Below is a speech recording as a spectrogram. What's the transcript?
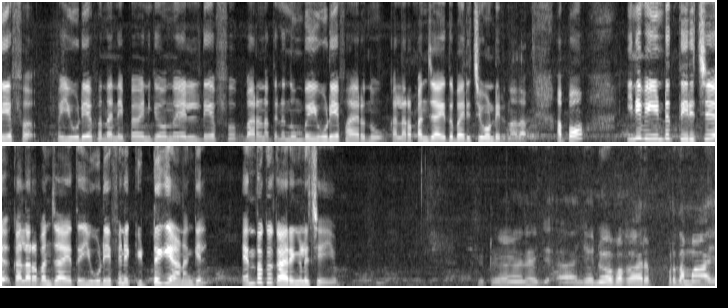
ഡി എഫ് ഇപ്പോൾ യു ഡി എഫ് തന്നെ ഇപ്പോൾ എനിക്ക് തോന്നുന്നു എൽ ഡി എഫ് ഭരണത്തിന് മുമ്പ് യു ഡി എഫ് ആയിരുന്നു കല്ലറ പഞ്ചായത്ത് ഭരിച്ചുകൊണ്ടിരുന്നത്. അപ്പോൾ ഇനി വീണ്ടും തിരിച്ച് കല്ലറ പഞ്ചായത്ത് യു ഡി എഫിന് കിട്ടുകയാണെങ്കിൽ എന്തൊക്കെ കാര്യങ്ങൾ ചെയ്യും? കിട്ടുകയാണെങ്കിൽ ജനോപകാരപ്രദമായ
